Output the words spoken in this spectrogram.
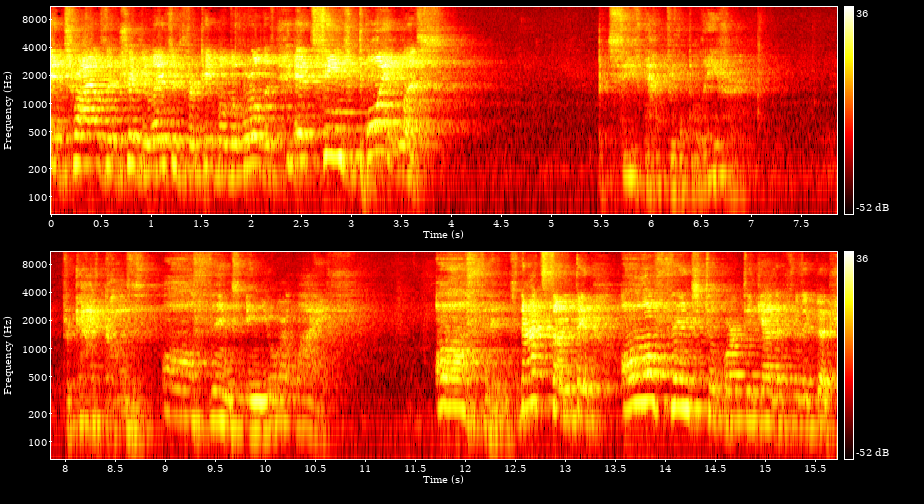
and trials and tribulations for people of the world is it seems pointless. See, not for the believer. For God causes all things in your life all things, not something, all things to work together for the good.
